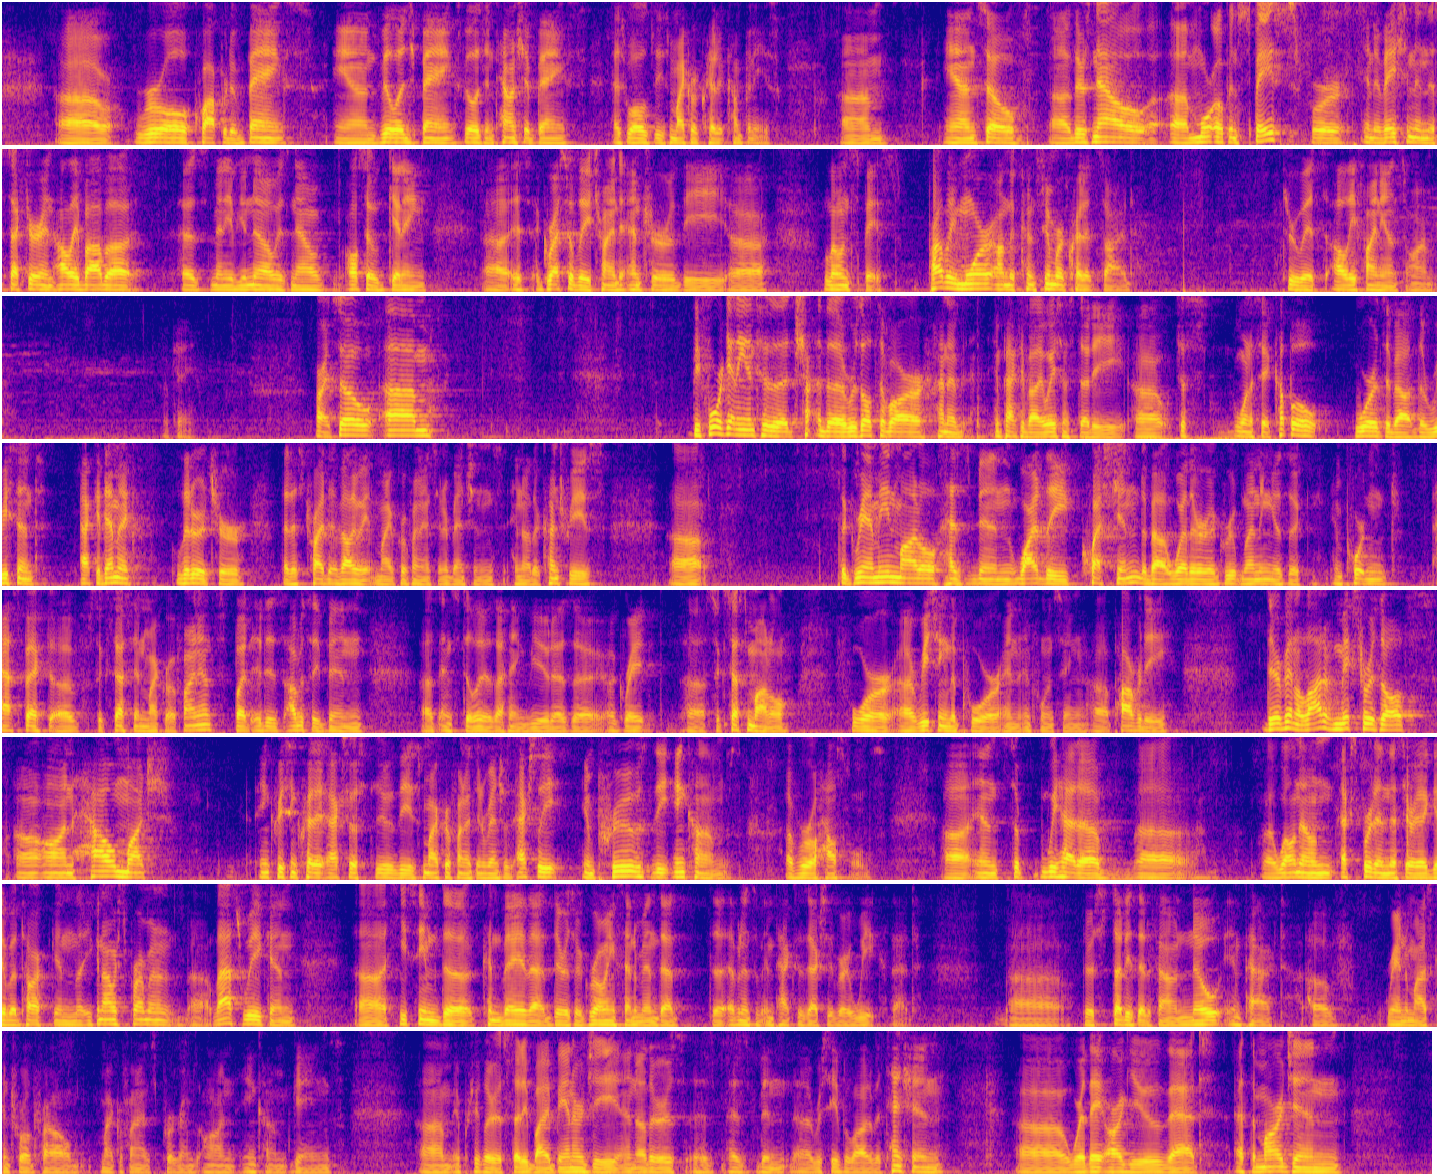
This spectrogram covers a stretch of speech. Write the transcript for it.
uh, rural cooperative banks and village banks, village and township banks, as well as these microcredit companies. Um, and so uh, there's now uh, more open space for innovation in this sector, and Alibaba, as many of you know, is now also getting, uh, is aggressively trying to enter the uh, loan space, probably more on the consumer credit side through its Ali Finance arm. Okay. All right, so um, before getting into the, the results of our kind of impact evaluation study, uh, just want to say a couple words about the recent academic literature that has tried to evaluate microfinance interventions in other countries. Uh, the Grameen model has been widely questioned about whether group lending is an important aspect of success in microfinance, but it has obviously been, uh, and still is, I think, viewed as a, a great uh, success model for uh, reaching the poor and influencing uh, poverty. There have been a lot of mixed results uh, on how much increasing credit access through these microfinance interventions actually improves the incomes of rural households. Uh, and so we had a, a well-known expert in this area give a talk in the economics department uh, last week, and uh, he seemed to convey that there's a growing sentiment that the evidence of impacts is actually very weak. That uh, there's studies that have found no impact of randomized controlled trial microfinance programs on income gains. Um, in particular, a study by Banerjee and others has, has been uh, received a lot of attention, uh, where they argue that at the margin,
